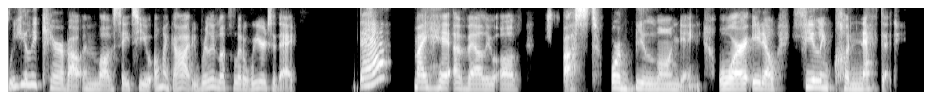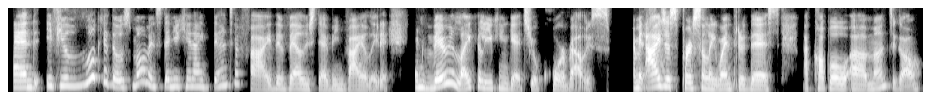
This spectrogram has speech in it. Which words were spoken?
really care about and love say to you, oh my God, you really look a little weird today, that might hit a value of trust or belonging or, you know, feeling connected. And if you look at those moments, then you can identify the values that are being violated. And very likely you can get to your core values. I mean, I just personally went through this a couple uh, months ago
